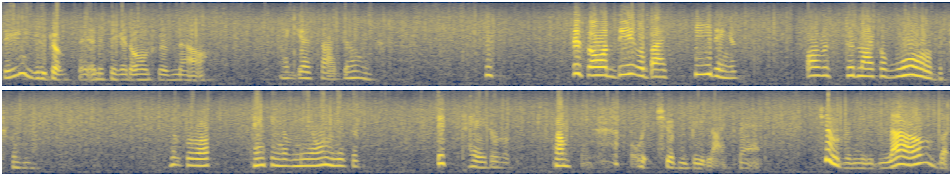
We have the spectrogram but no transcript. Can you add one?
see. You don't say anything at all to him now. I guess I don't. This, This ordeal by speeding has always stood like a wall between us. He'll grow up thinking of me only as a dictator or something. Oh, it shouldn't be like that. Children need love, but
